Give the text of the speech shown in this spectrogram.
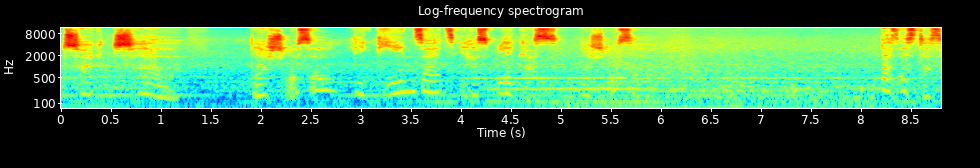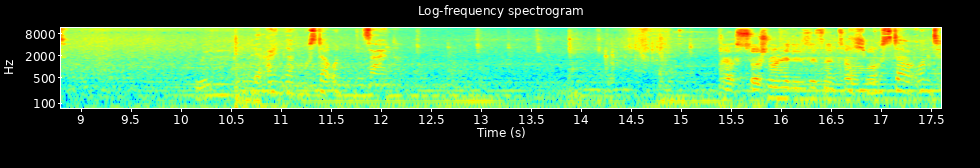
Chakchel. Der Schlüssel liegt jenseits ihres Blickes. Der Schlüssel. Das ist es. Der Eingang muss da unten sein. Ja, so schnell hätte ich es jetzt nicht Ich zusammengebracht. muss da runter.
